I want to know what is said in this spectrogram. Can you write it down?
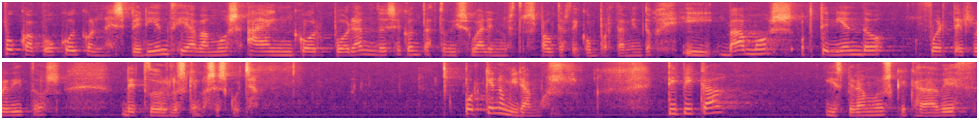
poco a poco y con la experiencia vamos a incorporando ese contacto visual en nuestras pautas de comportamiento y vamos obteniendo fuertes réditos de todos los que nos escuchan. ¿Por qué no miramos? Típica, y esperamos que cada vez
